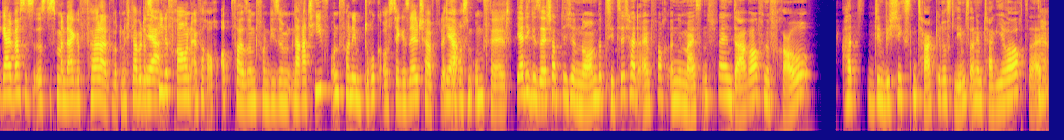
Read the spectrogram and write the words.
Egal was es ist, dass man da gefördert wird. Und ich glaube, dass Ja. viele Frauen einfach auch Opfer sind von diesem Narrativ und von dem Druck aus der Gesellschaft, vielleicht Ja. auch aus dem Umfeld. Ja, die gesellschaftliche Norm bezieht sich halt einfach in den meisten Fällen darauf, eine Frau hat den wichtigsten Tag ihres Lebens an dem Tag ihrer Hochzeit. Ja.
